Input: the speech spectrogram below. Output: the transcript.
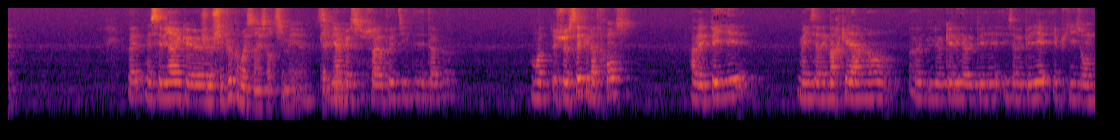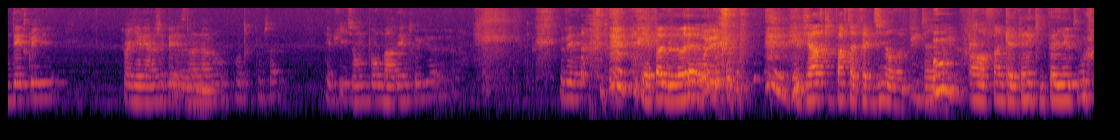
Ouais, mais c'est bien que. Je, je sais plus comment il s'en est sorti, mais. euh, C'est bien que ce soit la politique des États. Moi, je sais que la France avait payé, mais ils avaient marqué l'argent avec lequel ils avaient payé, ils avaient payé, et puis ils ont détruit. Genre, il y avait un GPS dans Mhm. l'argent, un truc comme ça. Et puis ils ont bombardé le truc. euh, vénère. Il n'y a pas de. Ouais. Les pirates qui partent après le dîner en mode putain, enfin quelqu'un qui paye et tout.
